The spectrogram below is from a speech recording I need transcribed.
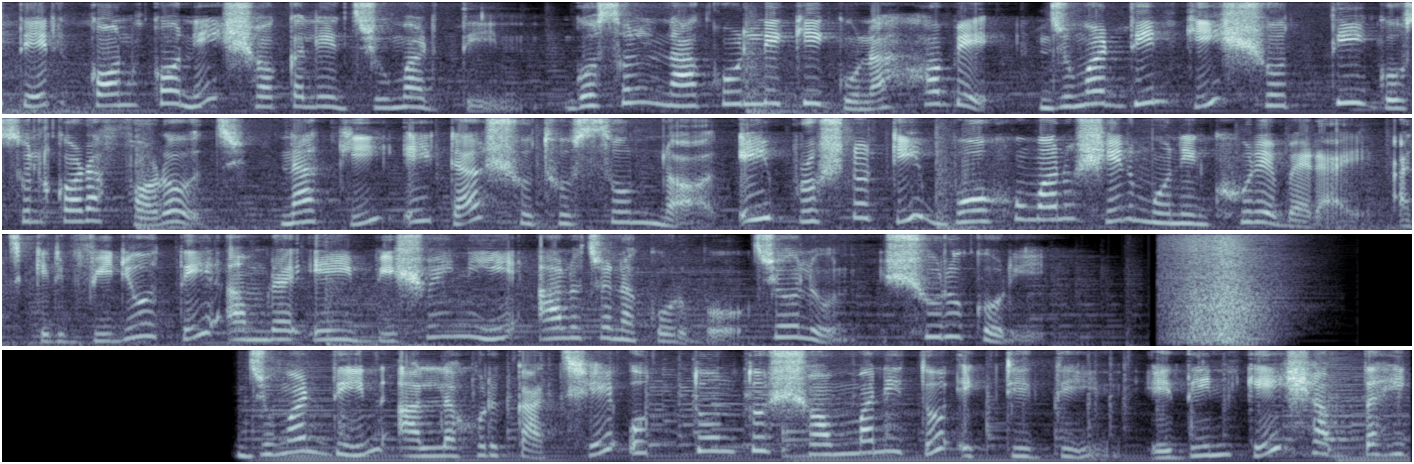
শীতের কনকনে সকালে জুমার দিন। গোসল না করলে কি গুনাহ হবে? জুমার দিন কি সত্যি গোসল করা ফরজ? নাকি এটা শুধু সুন্নত? এই প্রশ্নটি বহু মানুষের মনে ঘুরে বেড়ায়। আজকের ভিডিওতে আমরা এই বিষয় নিয়ে আলোচনা করব। চলুন শুরু করি। জুমার দিন আল্লাহর কাছে অত্যন্ত সম্মানিত একটি দিন। এ দিনকে সাপ্তাহিক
